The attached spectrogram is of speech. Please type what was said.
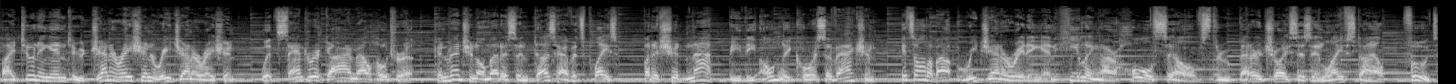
by tuning in to Generation Regeneration with Sandra Guy Malhotra. Conventional medicine does have its place, but it should not be the only course of action. It's all about regenerating and healing our whole selves through better choices in lifestyle, foods,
